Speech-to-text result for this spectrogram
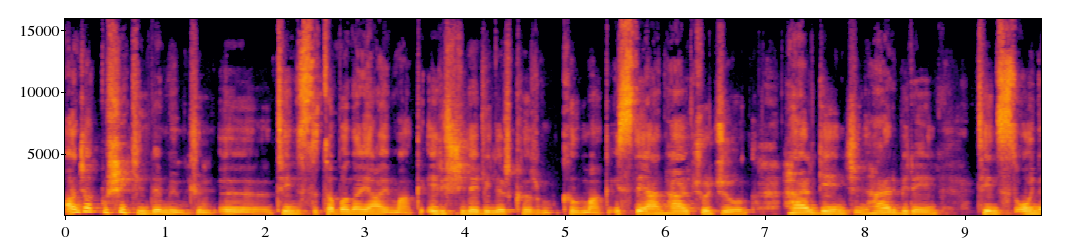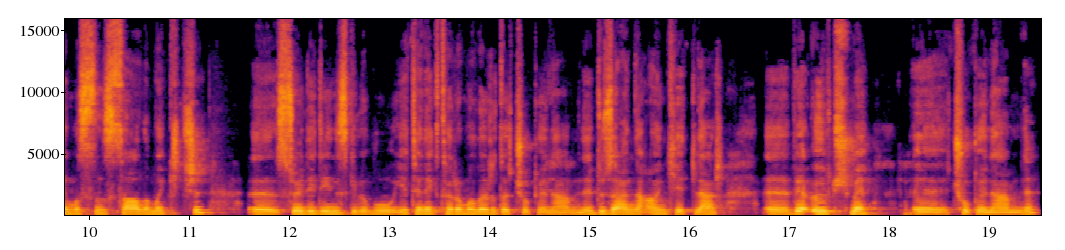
Ancak bu şekilde mümkün e, tenisi tabana yaymak, erişilebilir kır- kılmak, isteyen her çocuğun, her gencin, her bireyin tenis oynamasını sağlamak için e, söylediğiniz gibi bu yetenek taramaları da çok önemli. Düzenli anketler e, ve ölçme e, çok önemli.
